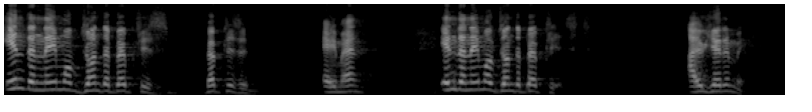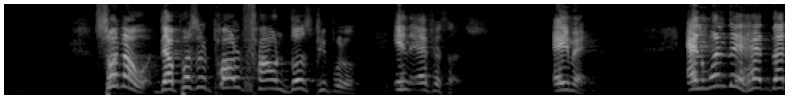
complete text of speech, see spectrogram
in the name of John the Baptist. Baptism. Amen. In the name of John the Baptist. Are you hearing me? So now, the Apostle Paul found those people in Ephesus. Amen. And when they had that,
